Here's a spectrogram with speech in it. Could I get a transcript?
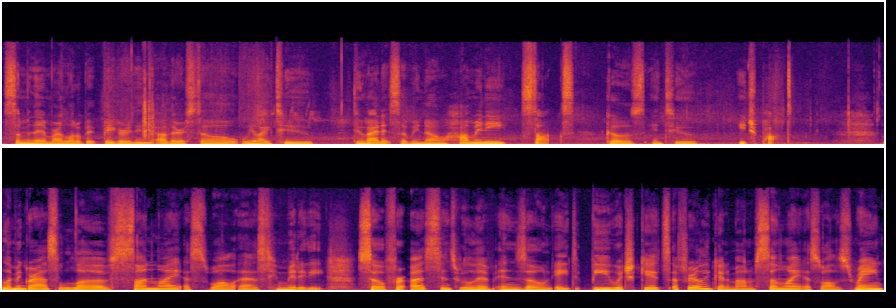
Some of them are a little bit bigger than the others, so we like to divide it so we know how many stalks goes into each pot. Lemongrass loves sunlight as well as humidity. So for us, since we live in zone 8B, which gets a fairly good amount of sunlight as well as rain,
